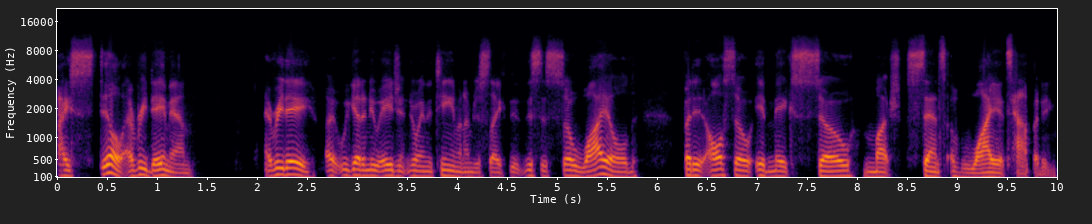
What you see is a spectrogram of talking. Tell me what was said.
I still every day, man. Every day uh, we get a new agent join the team, and I'm just like, this is so wild. But it also it makes so much sense of why it's happening.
